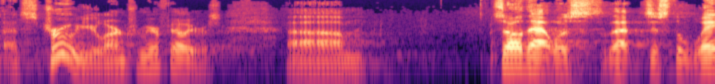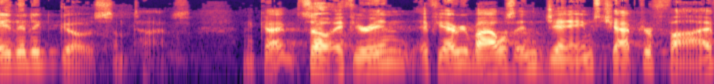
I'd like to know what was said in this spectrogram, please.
that's true. You learn from your failures. Um, so that was that's just the way that it goes sometimes. Okay? So if you're in, if you have your Bibles in James chapter 5,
